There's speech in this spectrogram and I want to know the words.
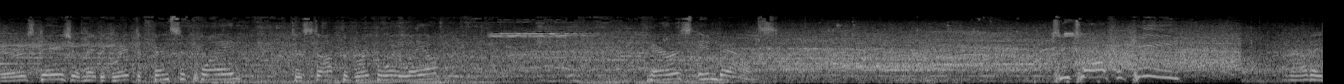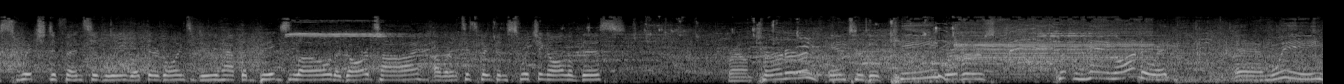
There's Deja, made the great defensive play to stop the breakaway layup. Paris inbounds. Too tall for Key. Now they switch defensively. What they're going to do, have the bigs low, the guards high. I would anticipate them switching all of this. Brown Turner into the key. Rivers couldn't hang on to it. And we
